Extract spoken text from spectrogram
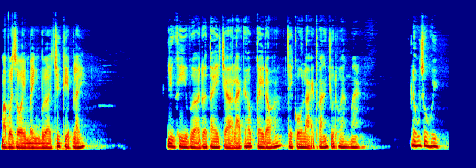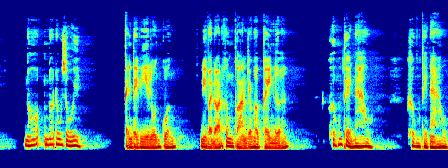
Mà vừa rồi mình vừa chưa kịp lấy. Nhưng khi vừa đưa tay trở lại cái hốc cây đó Thì cô lại thoáng chút hoang mang. Đâu rồi? Nó, nó đâu rồi? Cảnh tay Vi luống cuống. Vì vật đó không còn trong hốc cây nữa. Không thể nào. Không thể nào.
